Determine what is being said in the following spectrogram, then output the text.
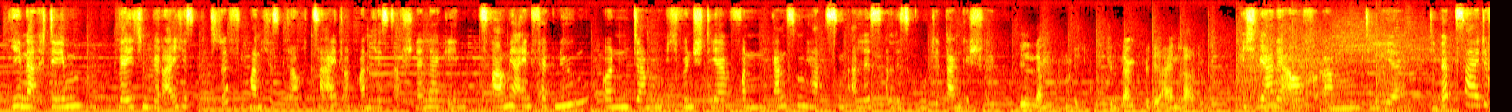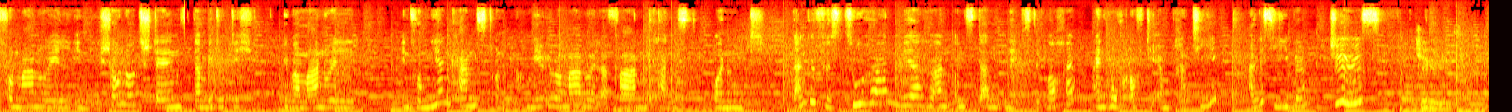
Je nachdem, welchen Bereich es betrifft. Manches braucht Zeit und manches darf schneller gehen. Es war mir ein Vergnügen und ähm, ich wünsche dir von ganzem Herzen alles, alles Gute. Dankeschön. Vielen Dank, Manuel. Vielen Dank für die Einladung. Ich werde auch ähm, die, die Webseite von Manuel in die Shownotes stellen, damit du dich über Manuel informieren kannst und noch mehr über Manuel erfahren kannst. Und danke fürs Zuhören. Wir hören uns dann nächste Woche. Ein Hoch auf die Empathie. Alles Liebe. Tschüss. Tschüss.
